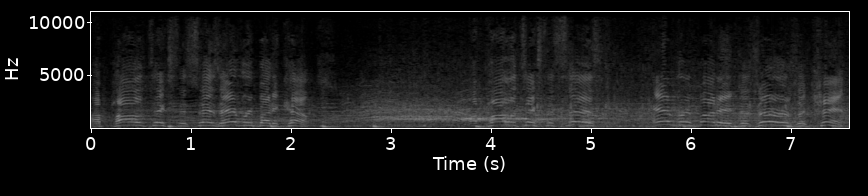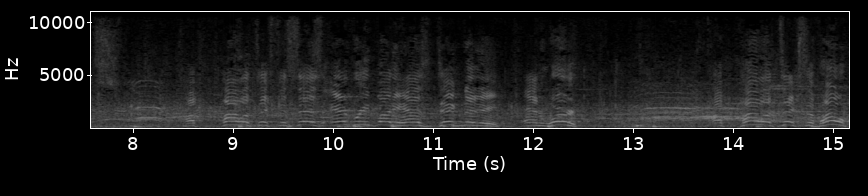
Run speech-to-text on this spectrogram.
a politics that says everybody counts. A politics that says everybody deserves a chance. A politics that says everybody has dignity and worth. A politics of hope.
